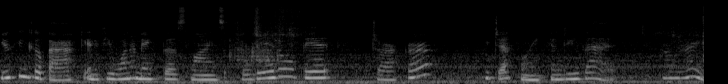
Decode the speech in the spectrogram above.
you can go back and if you want to make those lines a little bit darker, you definitely can do that. Alright.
